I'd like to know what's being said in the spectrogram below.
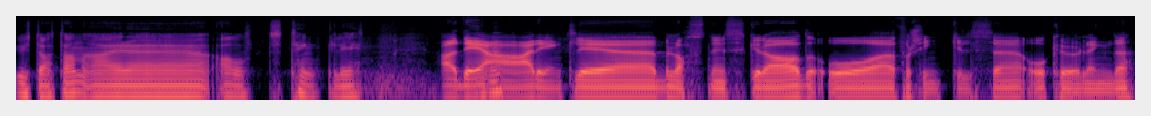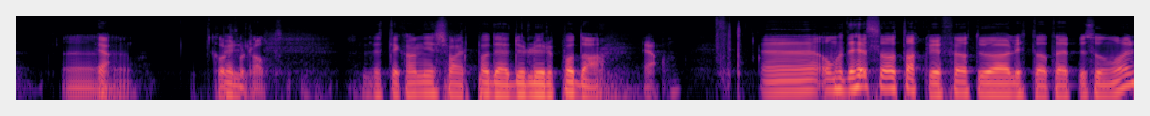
utdataen er eh, alt tenkelig Ja, det er egentlig eh, belastningsgrad og forsinkelse og kølengde. eh, Ja. Kort fortalt. Dette kan gi svar på det du lurer på da. Eh, og med det så takker vi for at du har lytta til episoden vår.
